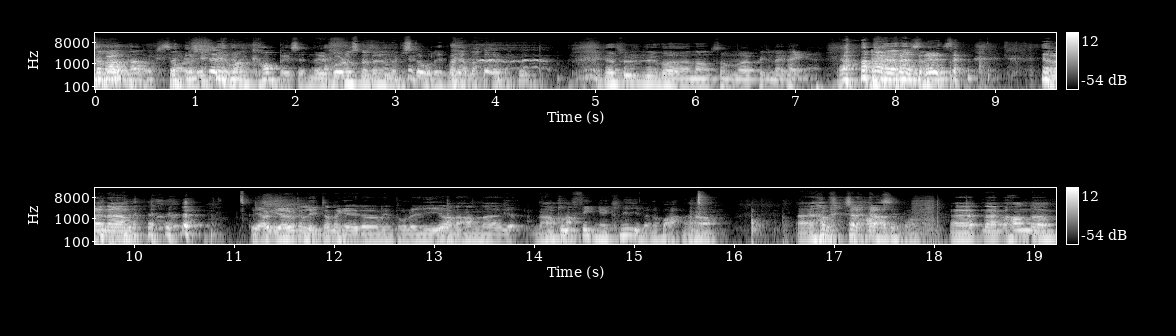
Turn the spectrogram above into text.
Någon annan också. Inte det var en kompis. Nu går de snubben under pistol i på jävla... Jag trodde du var någon som skyldig mig pengar. Nej, men, eh, jag, jag har gjort en liknande grej. Det var min polare Gio när han... eh, När Han han, tog fingerkniven och bara... Ja. Nej. Eh, nej, men han, eh,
